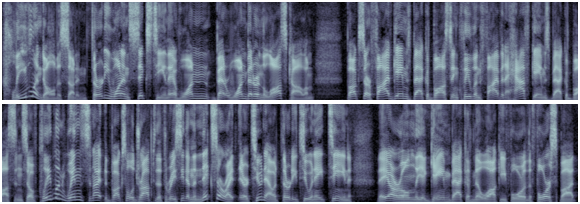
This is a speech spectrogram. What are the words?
Cleveland, all of a sudden, 31 and 16. They have one better, one better in the loss column. Bucks are five games back of Boston. Cleveland five and a half games back of Boston. So if Cleveland wins tonight, the Bucks will drop to the three seed, and the Knicks are right there too now at 32 and 18. They are only a game back of Milwaukee for the four spot.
